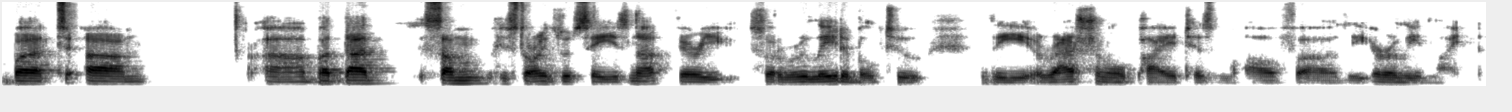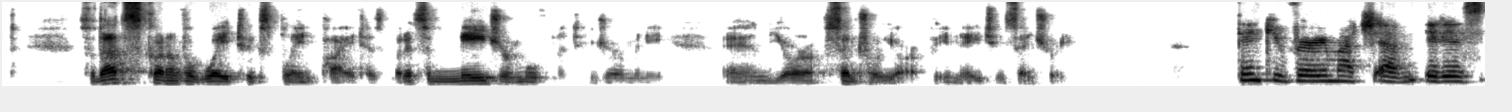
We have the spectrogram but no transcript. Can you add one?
But um, uh, but that some historians would say is not very sort of relatable to the rational pietism of uh, the early Enlightenment. So that's kind of a way to explain pietism, but it's a major movement in Germany and Europe, Central Europe in the 18th century. Thank you very much. Um, it is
